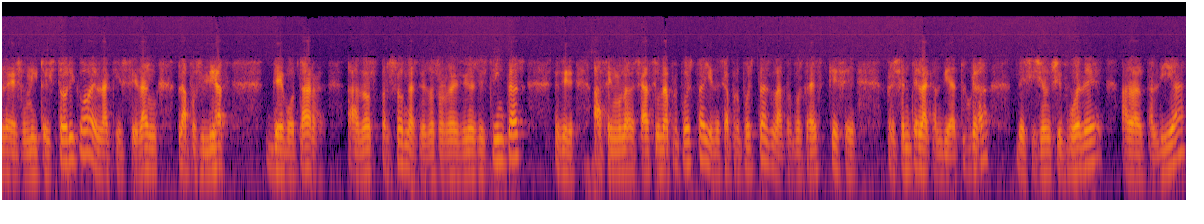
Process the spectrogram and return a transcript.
es un hito histórico, en la que se dan la posibilidad de votar a dos personas de dos organizaciones distintas, es decir, hacen una, se hace una propuesta y en esa propuesta la propuesta es que se presente la candidatura de Sisión si puede a la alcaldía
